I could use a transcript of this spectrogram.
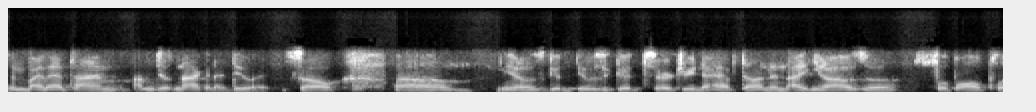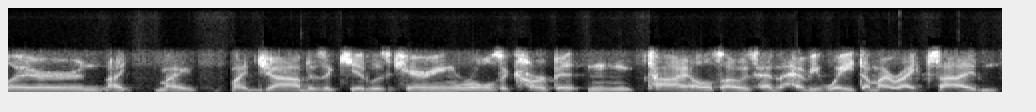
And by that time, I'm just not going to do it. So, um, you know, it was good. It was a good surgery to have done. And I, you know, I was a football player, and I my my job as a kid was carrying rolls of carpet and tiles. I always had a heavy weight on my right side. And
